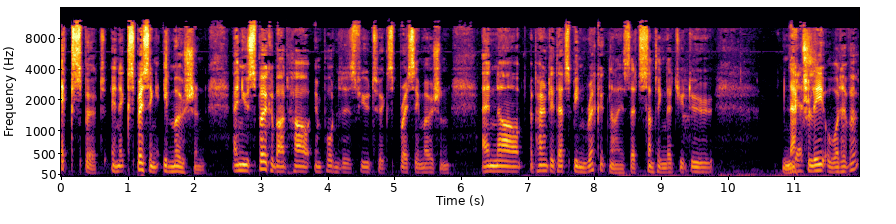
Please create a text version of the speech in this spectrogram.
expert in expressing emotion, and you spoke about how important it is for you to express emotion. And now, apparently, that's been recognized. That's something that you do naturally or whatever.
